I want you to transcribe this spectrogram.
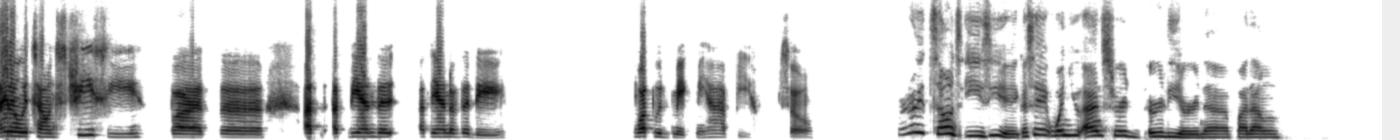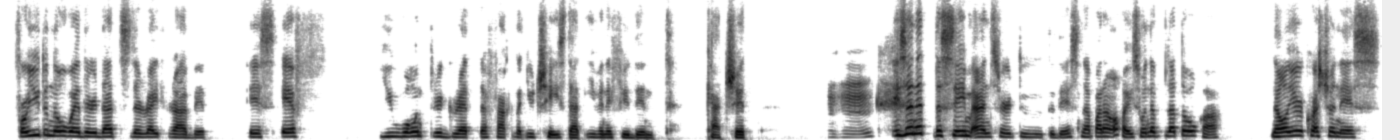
I know it sounds cheesy, but uh, at at the end of, at the end of the day, what would make me happy? So Pero it sounds easy eh. Kasi when you answered earlier na parang for you to know whether that's the right rabbit is if you won't regret the fact that you chased that even if you didn't catch it. mhm. Isn't it the same answer to to this? Na parang, okay, so nag-plateau ka, Now your question is,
